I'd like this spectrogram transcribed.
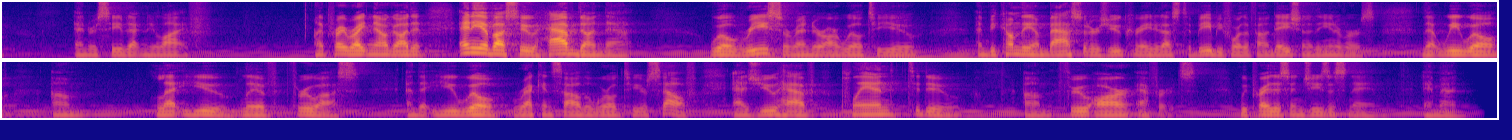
and receive that new life. I pray right now, God, that any of us who have done that will resurrender our will to you and become the ambassadors you created us to be before the foundation of the universe, that we will um, let you live through us and that you will reconcile the world to yourself as you have planned to do um, through our efforts. We pray this in Jesus' name. Amen.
